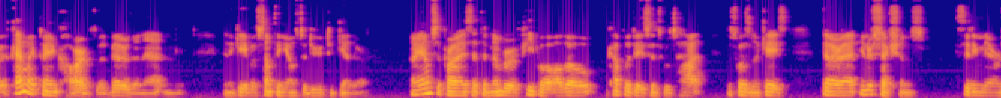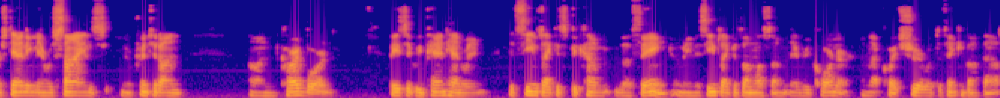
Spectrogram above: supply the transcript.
was kind of like playing cards, but better than that, and, and it gave us something else to do together. I am surprised at the number of people, although a couple of days since it was hot, this wasn't the case, that are at intersections, sitting there or standing there with signs you know, printed on on cardboard, basically panhandling. It seems like it's become the thing. I mean, it seems like it's almost on every corner. I'm not quite sure what to think about that.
